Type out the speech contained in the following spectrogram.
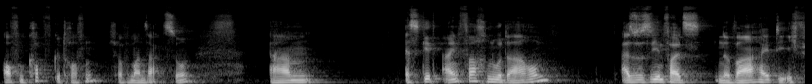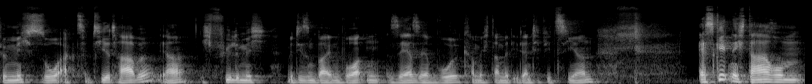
auf den Kopf getroffen. Ich hoffe, man sagt es so. Ähm, es geht einfach nur darum, also es ist jedenfalls eine Wahrheit, die ich für mich so akzeptiert habe. Ja, ich fühle mich mit diesen beiden Worten sehr, sehr wohl, kann mich damit identifizieren. Es geht nicht darum,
